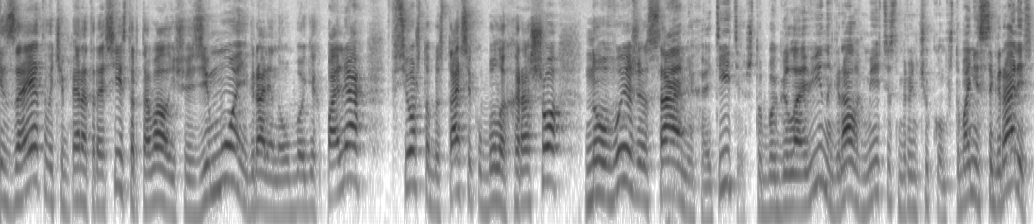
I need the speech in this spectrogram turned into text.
из-за этого чемпионат России стартовал еще зимой, играли на убогих полях, все, чтобы Стасику было хорошо, но вы же сами хотите, чтобы Головин играл вместе с Мирончуком, чтобы они сыгрались,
